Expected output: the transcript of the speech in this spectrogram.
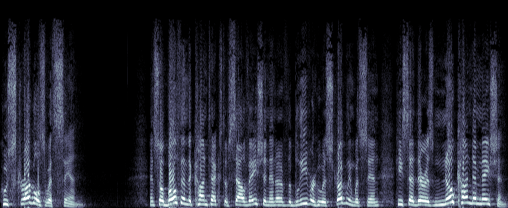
who struggles with sin. And so, both in the context of salvation and of the believer who is struggling with sin, he said there is no condemnation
